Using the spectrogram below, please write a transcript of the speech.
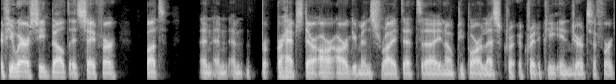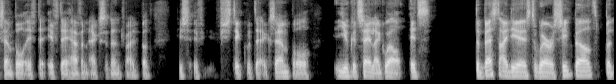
if you wear a seatbelt, it's safer. but and and and per- perhaps there are arguments, right, that uh, you know people are less cr- critically injured, for example, if they if they have an accident, right? But if, you stick with the example, you could say like, well, it's the best idea is to wear a seatbelt, but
